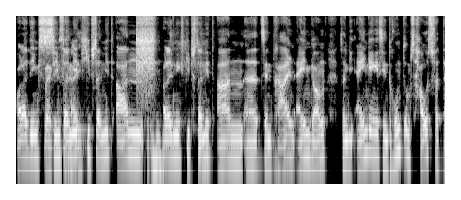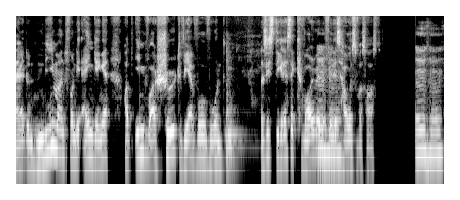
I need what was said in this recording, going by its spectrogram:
allerdings sind da nicht, gibt's da nicht an, allerdings gibt's da nicht einen äh, zentralen Eingang, sondern die Eingänge sind rund ums Haus verteilt und niemand von den Eingängen hat irgendwo ein Schild, wer wo wohnt. Das ist die größte Qual, wenn du für Mhm. das Haus was hast. Mhm.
